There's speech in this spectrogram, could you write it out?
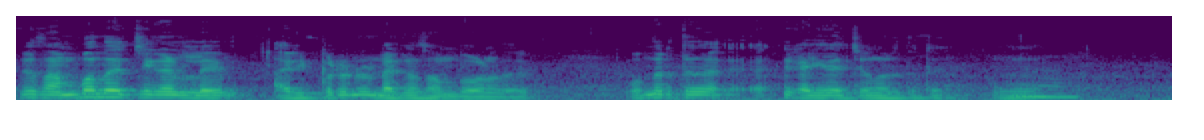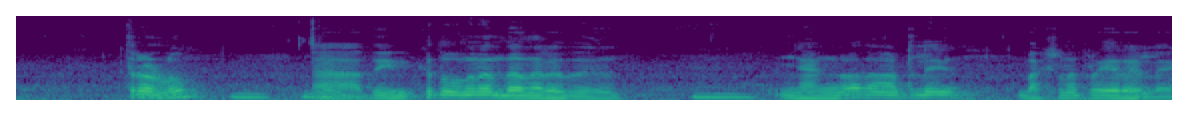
ഇത് സംഭവം എന്താ വെച്ച് കഴിഞ്ഞാൽ അരിപ്പൊടി കൊണ്ട് ഉണ്ടാക്കുന്ന സംഭവമാണത്. ഒന്നെടുത്ത് കയ്യിൽ വെച്ച് ഒന്നെടുത്തിട്ട്? ഇത്രേ ഉള്ളൂ ആ അത് എനിക്ക് തോന്നുന്നത് എന്താണെന്നറിയത് ഉം. ഞങ്ങളുടെ ഭക്ഷണ പ്രിയരല്ലേ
